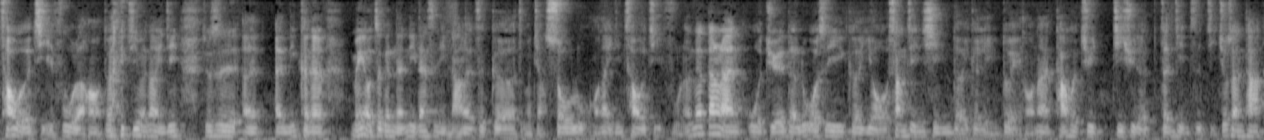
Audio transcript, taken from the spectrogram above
超额给付了哈，对，基本上已经就是呃呃，你可能。没有这个能力，但是你拿了这个怎么讲收入哦，那已经超额给付了。那当然，我觉得如果是一个有上进心的一个领队哈，那他会去继续的增进自己，就算他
